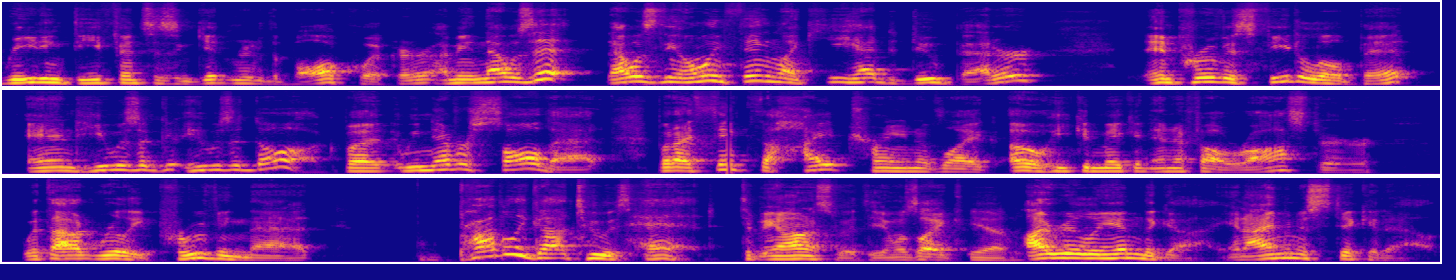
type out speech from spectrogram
reading defenses and getting rid of the ball quicker. I mean, that was it. That was the only thing like he had to do better, improve his feet a little bit. And he was a he was a dog, but we never saw that. But I think the hype train of like, oh, he can make an NFL roster without really proving that probably got to his head, to be honest with you, and was like, yeah, I really am the guy, and I'm going to stick it out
